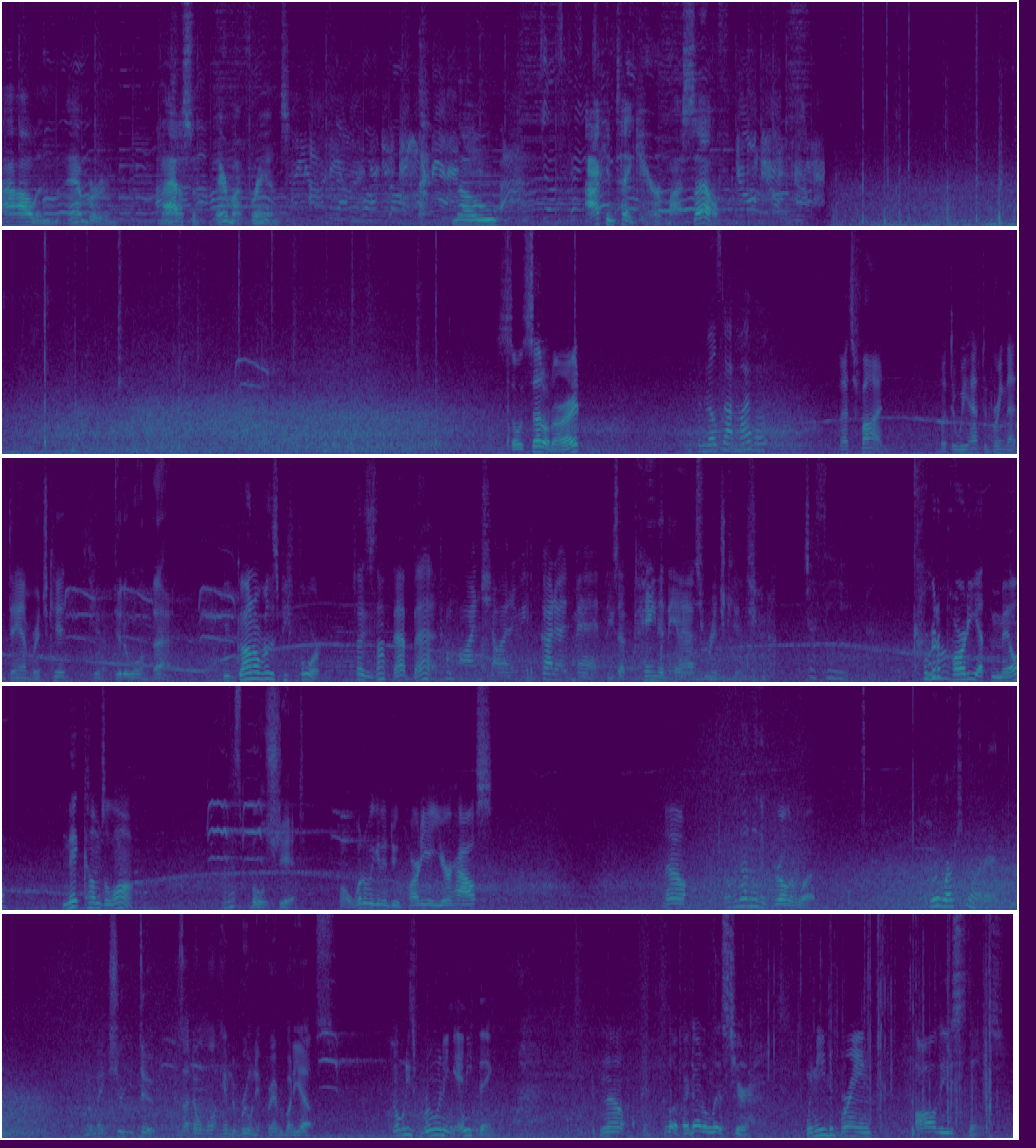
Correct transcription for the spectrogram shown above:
Kyle and Amber and Madison, they're my friends. No, I can take care of myself. So it's settled, all right? The mill's got my vote. That's fine. But do we have to bring that damn rich kid? Yeah, ditto on that. We've gone over this before. Besides, he's not that bad. Come on, Sean. I mean, you've got to admit. He's a pain in the ass rich kid. Jesse, We're gonna on. party at the mill. Nick comes along. And that's bullshit. Well, what are we gonna do? Party at your house? Now, have we got another girl or what? We're working on it. We'll make sure you do, because I don't want him to ruin it for everybody else. Nobody's ruining anything. Now, look, I got a list here. We need to bring all these things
